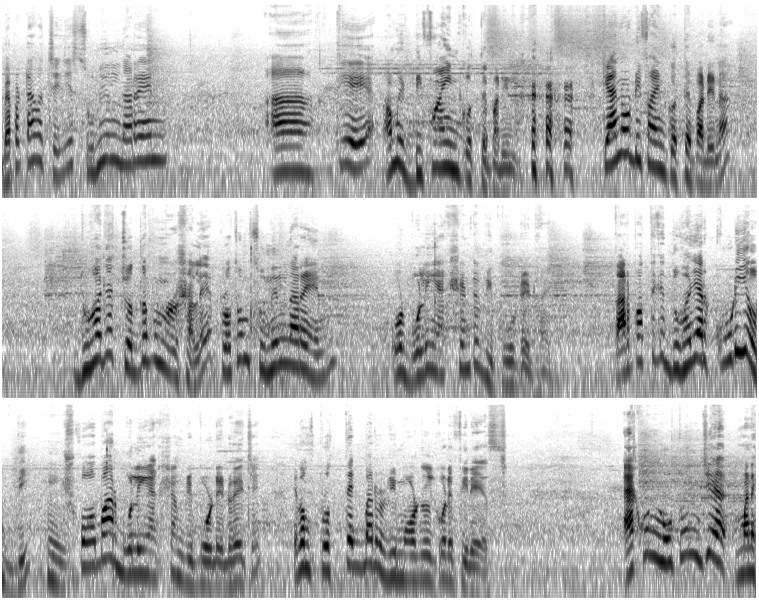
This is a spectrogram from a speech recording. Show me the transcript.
ব্যাপারটা হচ্ছে যে সুনীল নারায়ণ কে আমি ডিফাইন করতে পারি না। কেন ডিফাইন করতে পারি না? দু হাজার চোদ্দ পনেরো সালে প্রথম সুনীল নারায়ণ ওর বোলিং অ্যাকশনটা রিপোর্টেড হয়। তারপর থেকে দু হাজার কুড়ি অবধি সবার বোলিং অ্যাকশন রিপোর্টেড হয়েছে। এবং প্রত্যেকবার রিমডেল করে ফিরে এসছে। এখন নতুন যে মানে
